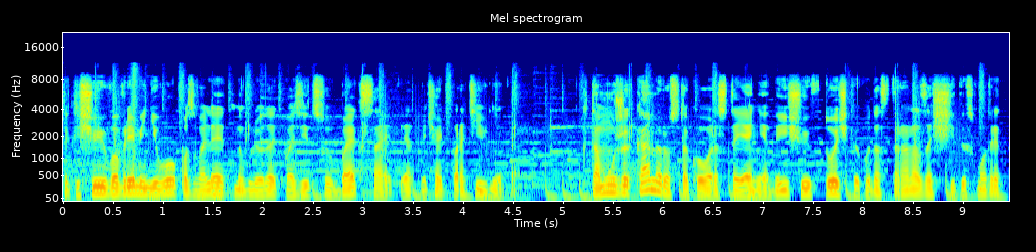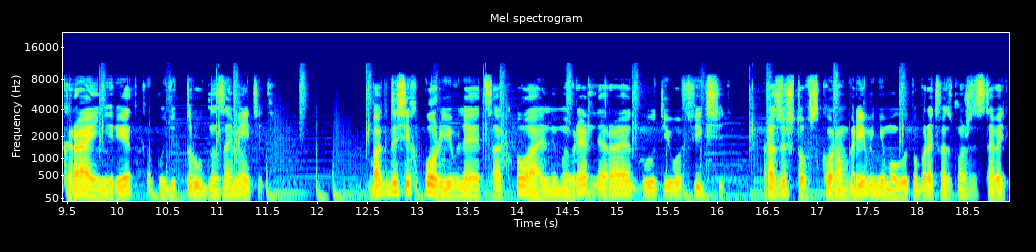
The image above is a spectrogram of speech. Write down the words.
так еще и во время него позволяет наблюдать позицию backsite и отмечать противника. К тому же камеру с такого расстояния, да еще и в точке, куда сторона защиты смотрит крайне редко, будет трудно заметить. Баг до сих пор является актуальным и вряд ли Riot будет его фиксить, разве что в скором времени могут убрать возможность ставить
